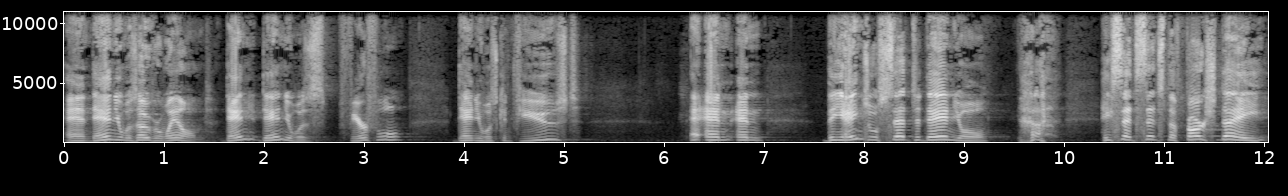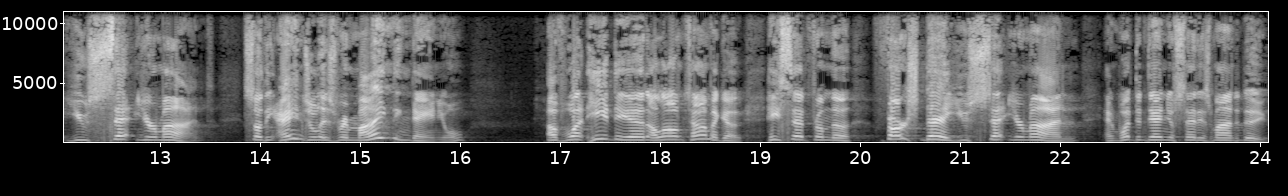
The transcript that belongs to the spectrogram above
And Daniel was overwhelmed. Daniel, Daniel was fearful. Daniel was confused. And, and the angel said to Daniel, he said, since the first day you set your mind. So the angel is reminding Daniel of what he did a long time ago. He said, from the first day you set your mind, and what did Daniel set his mind to do?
